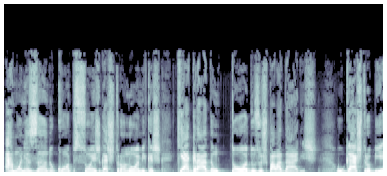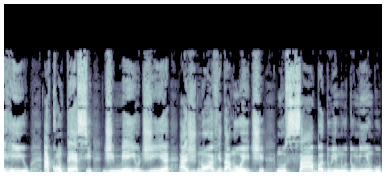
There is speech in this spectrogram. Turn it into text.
harmonizando com opções gastronômicas que agradam todos os paladares. O Gastrobier Rio acontece de meio-dia às nove da noite, no sábado e no domingo,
